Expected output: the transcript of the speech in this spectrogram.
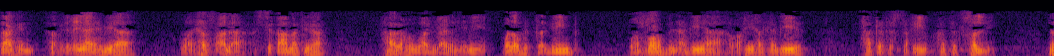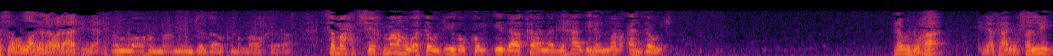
لكن العناية بها والحرص على استقامتها هذا هو الواجب على الجميع. ولو بالتأديب والضرب من أبيها أو أخيها الكبير حتى تستقيم حتى تصلي. نسأل الله لنا ولها الهداية اللهم آمين. جزاكم الله خيرا. سماحة الشيخ ما هو توجيهكم إذا كان لهذه المرأة زوج؟ زوجها إذا كان يصلي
